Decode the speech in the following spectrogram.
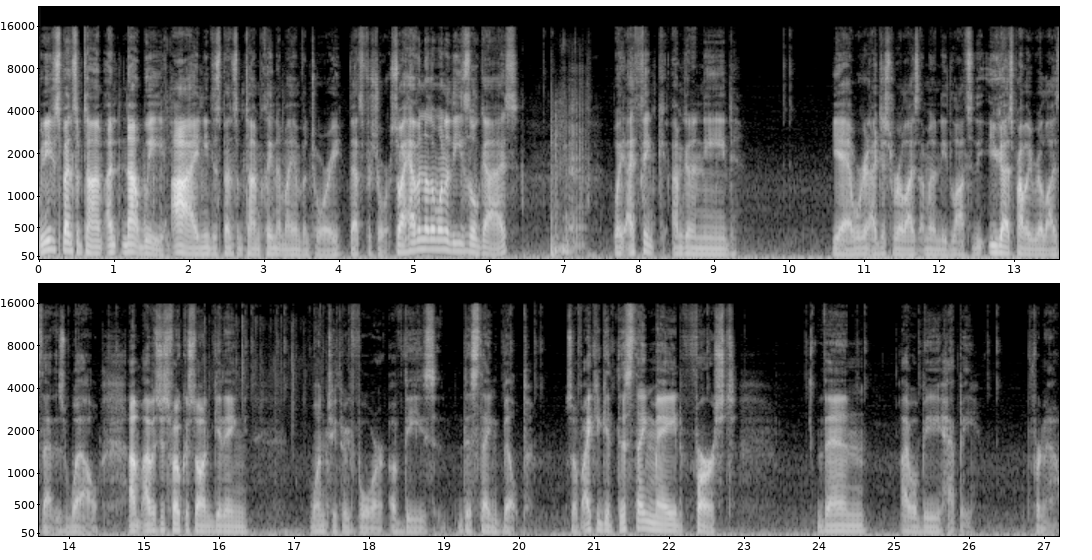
we need to spend some time. Uh, not we. I need to spend some time cleaning up my inventory. That's for sure. So I have another one of these little guys. Wait, I think I'm gonna need. Yeah, we're gonna. I just realized I'm gonna need lots of. The, you guys probably realize that as well. Um, I was just focused on getting one, two, three, four of these. This thing built. So if I could get this thing made first, then I will be happy for now.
